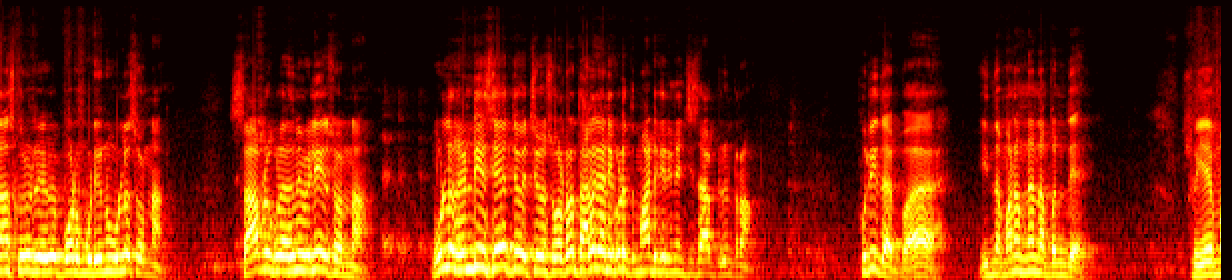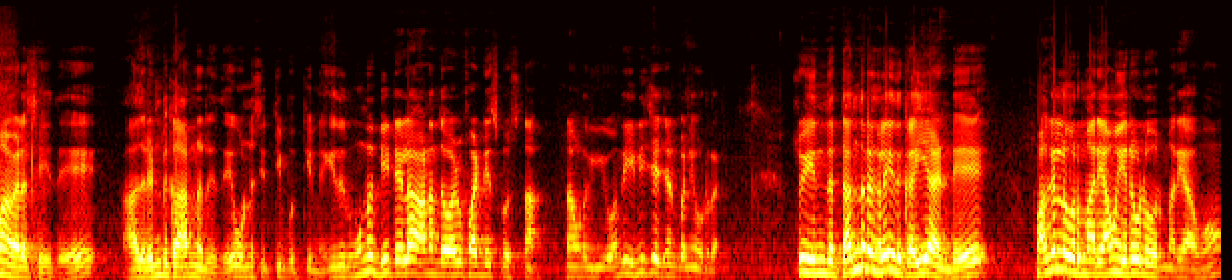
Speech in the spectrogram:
தான் ஸ்க்ரூ ட்ரைவர் போட முடியும்னு உள்ளே சொன்னான். சாப்பிடக்கூடாதுன்னு வெளியே சொன்னான். உள்ளே ரெண்டையும் சேர்த்து வச்சு சொல்கிறான் தலைகாணி கூட மாட்டுக்கறி நினச்சி சாப்பிட்டுன்றான் புரியுதா இப்போ? இந்த மனம் என்ன பண்ணுது? சுயமாக வேலை செய்யுது. அது ரெண்டு கார்னர் இது ஒன்று சித்தி புத்தின்னு. இது இன்னும் டீட்டெயிலாக ஆனந்த வாழ்வு ஃபார்ட்டி டேஸ் கோர்ஸ் தான். நான் உனக்கு இங்கே வந்து இனிஷியேஷன் பண்ணி விட்றேன். ஸோ இந்த தந்திரங்களை இது கையாண்டு பகலில் ஒரு மாதிரியாகவும் இரவில் ஒரு மாதிரியாகவும்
